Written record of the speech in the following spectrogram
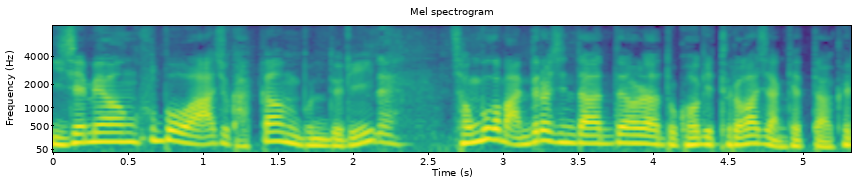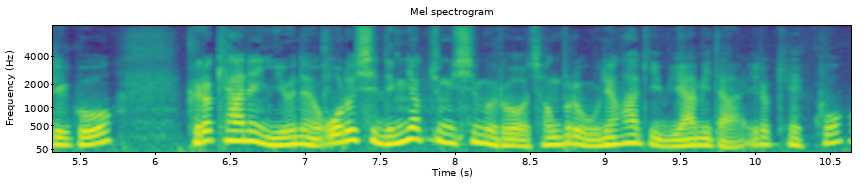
이재명 후보와 아주 가까운 분들이 네. 정부가 만들어진다 하더라도 거기 들어가지 않겠다. 그리고 그렇게 하는 이유는 오롯이 능력 중심으로 정부를 운영하기 위함이다. 이렇게 했고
